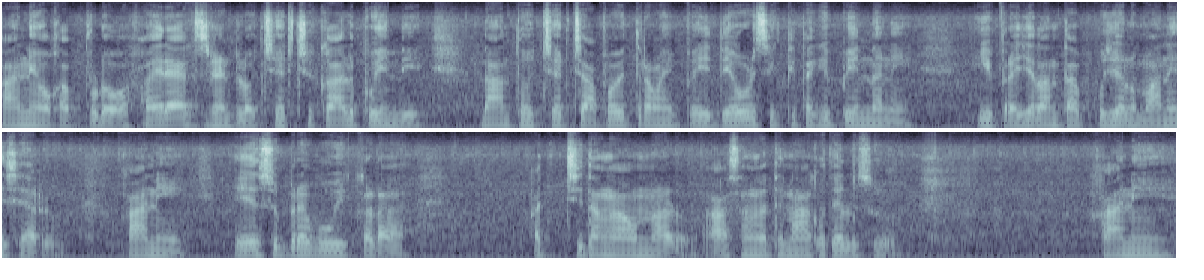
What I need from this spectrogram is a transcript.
కానీ ఒకప్పుడు ఒక ఫైర్ యాక్సిడెంట్లో చర్చ్ కాలిపోయింది. దాంతో చర్చ్ అపవిత్రమైపోయి దేవుడి శక్తి తగ్గిపోయిందని ఈ ప్రజలంతా పూజలు మానేశారు. కానీ యేసుప్రభు ఇక్కడ ఖచ్చితంగా ఉన్నాడు. ఆ సంగతి నాకు తెలుసు. కానీ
